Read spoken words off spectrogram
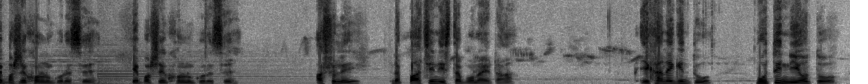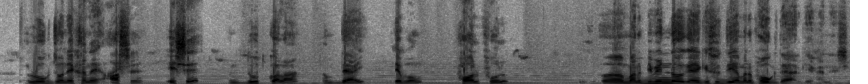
এ পাশে খনন করেছে এ পাশে খনন করেছে। আসলে এটা প্রাচীন স্থাপনা এটা। এখানে কিন্তু প্রতিনিয়ত লোকজন এখানে আসে, এসে দুধ কলা দেয় এবং ফল, ফুল মানে বিভিন্ন কিছু দিয়ে মানে ভোগ দেয় আর কি এখানে এসে।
